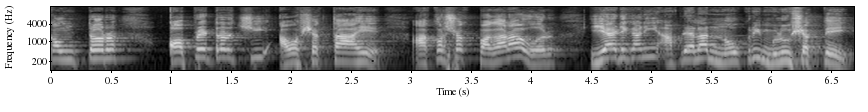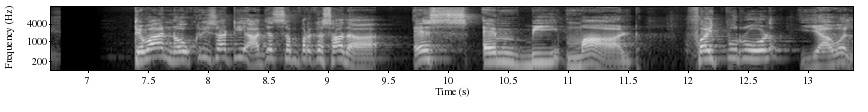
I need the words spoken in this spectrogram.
काउंटर ऑपरेटरची आवश्यकता आहे. आकर्षक पगारावर या ठिकाणी आपल्याला नोकरी मिळू शकते. तेव्हा नोकरीसाठी आजच संपर्क साधा. S M B mart Faizpur road Yawal.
